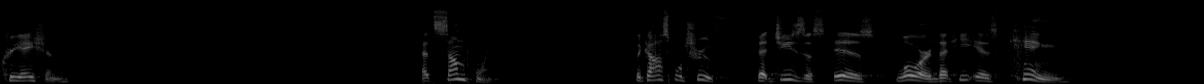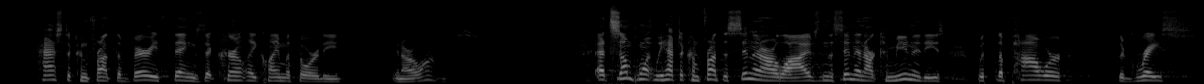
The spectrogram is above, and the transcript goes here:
creation. At some point, the gospel truth that Jesus is Lord, that He is King, has to confront the very things that currently claim authority in our lives. At some point, we have to confront the sin in our lives and the sin in our communities with the power, the grace,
